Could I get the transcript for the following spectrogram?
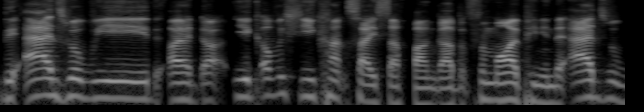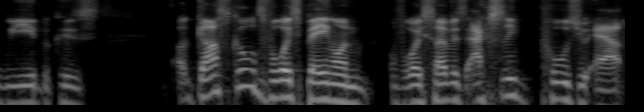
the ads were weird. I you, obviously you can't say stuff, Bunga, but from my opinion, the ads were weird because Gus Gould's voice being on voiceovers actually pulls you out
